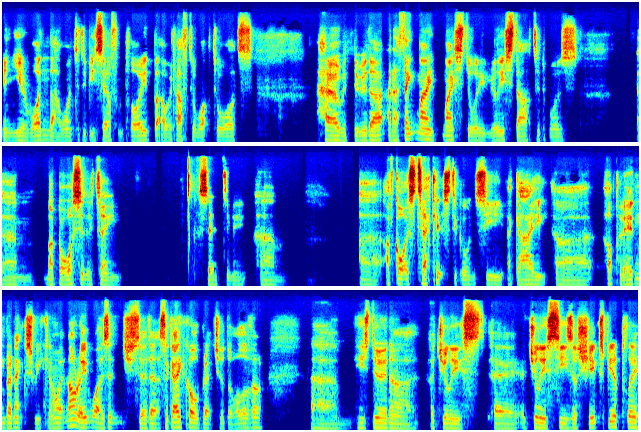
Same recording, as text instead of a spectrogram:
in year one that I wanted to be self-employed, but I would have to work towards how I would do that. And I think my my story really started was um, my boss at the time said to me, um, uh, I've got his tickets to go and see a guy uh, up in Edinburgh next week. And I went, all right, what is it? And she said, it's a guy called Richard Olivier. Um, he's doing a, a Julius uh, a Julius Caesar Shakespeare play.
